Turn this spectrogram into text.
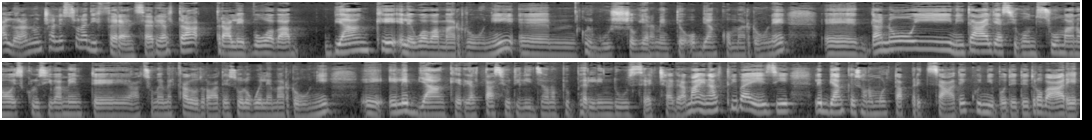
Allora, non c'è nessuna differenza in realtà tra le uova bianche e le uova marroni, ehm, col guscio chiaramente o bianco o marrone. Eh, da noi in Italia si consumano esclusivamente al supermercato, trovate solo quelle marroni e, e, le bianche in realtà si utilizzano più per l'industria, eccetera, ma in altri paesi le bianche sono molto apprezzate, quindi potete trovare,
